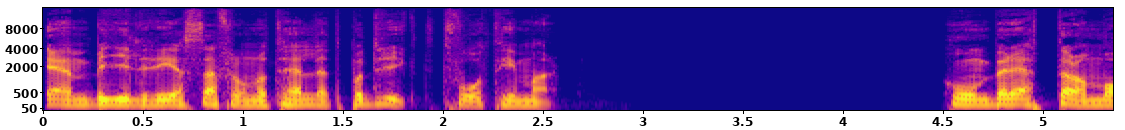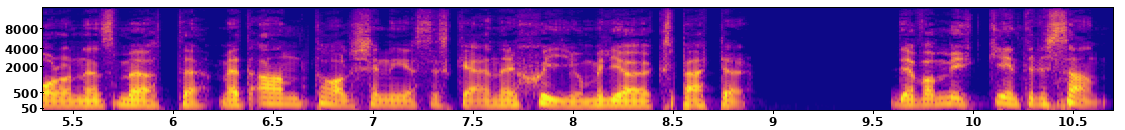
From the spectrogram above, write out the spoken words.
En bilresa från hotellet på drygt två timmar. Hon berättar om morgonens möte med ett antal kinesiska energi och miljöexperter. Det var mycket intressant.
